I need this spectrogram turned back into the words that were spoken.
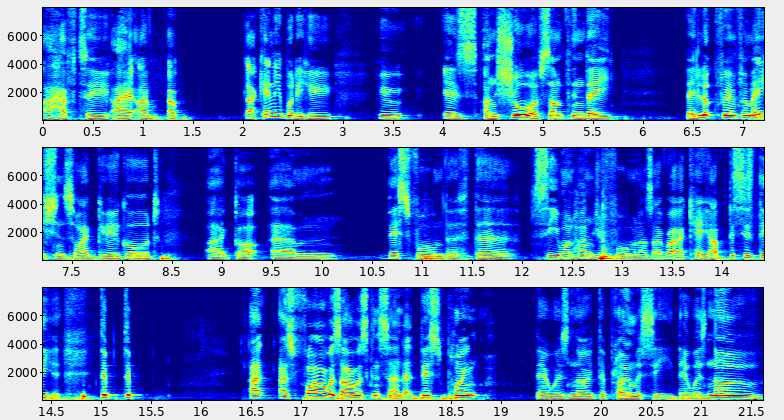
I have to I, I, I like anybody who who is unsure of something they they look for information. So I googled, I got um, this form, the the C100 form, and I was like, right, okay, I, this is the the, the as far as I was concerned, at this point, there was no diplomacy. There was no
